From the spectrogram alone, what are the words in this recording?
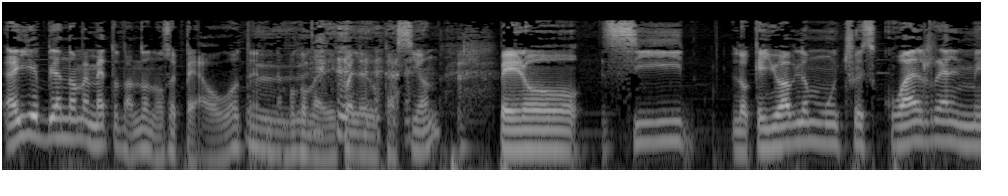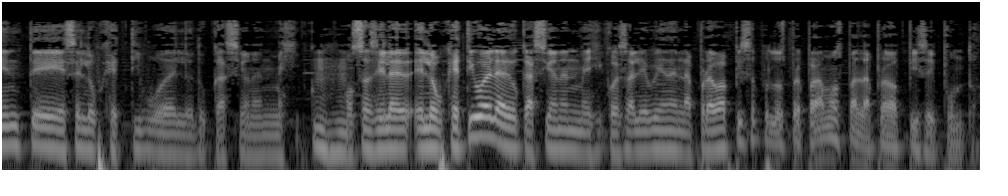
ahí ya no me meto tanto, no soy pedagogo, tampoco me dedico a la educación, pero sí lo que yo hablo mucho es cuál realmente es el objetivo de la educación en México. O sea, si el objetivo de la educación en México es salir bien en la prueba PISA, pues los preparamos para la prueba PISA y punto.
